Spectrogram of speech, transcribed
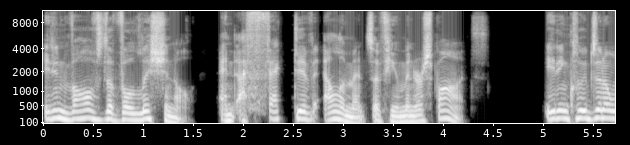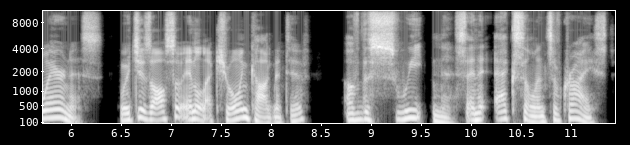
It involves the volitional and affective elements of human response. It includes an awareness, which is also intellectual and cognitive, of the sweetness and excellence of Christ.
